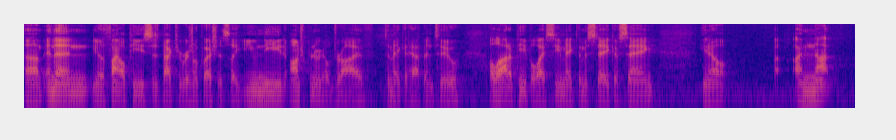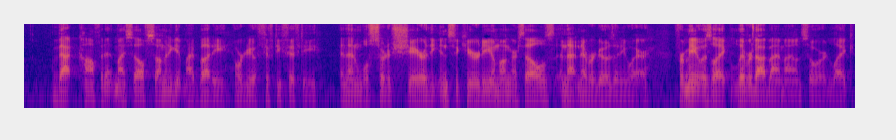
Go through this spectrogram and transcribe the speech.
Um, and then, you know, the final piece is back to your original question. It's like you need entrepreneurial drive to make it happen too. A lot of people I see make the mistake of saying, you know, "I- I'm not that confident myself, so I'm going to get my buddy, and we're going to go 50 50, and then we'll sort of share the insecurity among ourselves, and that never goes anywhere. For me, it was like live or die by my own sword. Like,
